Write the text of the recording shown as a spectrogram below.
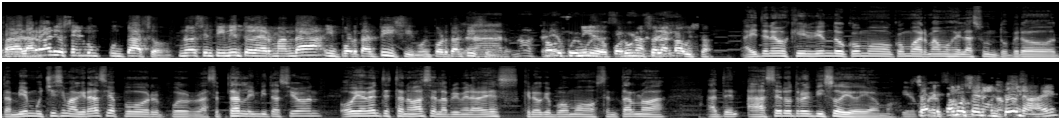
Para la radio sería un puntazo. Un sentimiento de hermandad importantísimo, importantísimo. Claro, no, Todos unidos por una sola causa. Ahí tenemos que ir viendo cómo, cómo armamos el asunto, pero también muchísimas gracias por, por aceptar la invitación. Obviamente esta no va a ser la primera vez, creo que podemos sentarnos a, a, hacer otro episodio, digamos. Estamos en antena, ¿eh?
